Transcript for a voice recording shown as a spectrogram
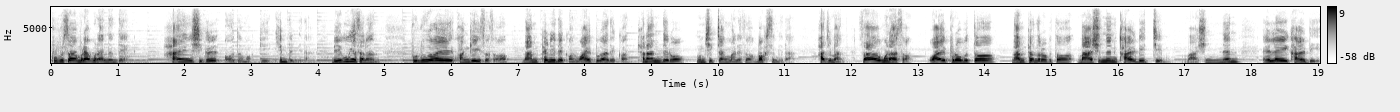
부부싸움을 하고 났는데 한식을 얻어먹기 힘듭니다. 미국에서는 부부와의 관계에 있어서 남편이 됐건 와이프가 됐건 편한 대로 음식 장만해서 먹습니다. 하지만 싸우고 나서 와이프로부터 남편으로부터 맛있는 갈비찜, 맛있는 LA 갈비,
